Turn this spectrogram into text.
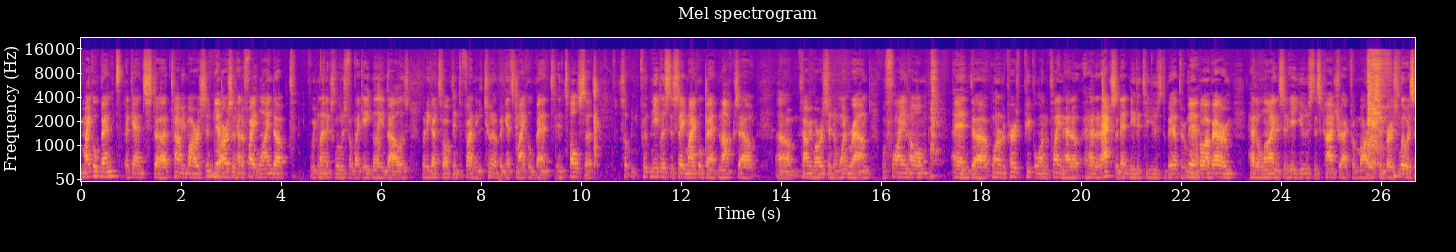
Michael Bentt against uh, Tommy Morrison. Yep. Morrison had a fight lined up with Lennox Lewis for like eight million dollars, but he got talked into fighting the tune-up against Michael Bentt in Tulsa. So, needless to say, Michael Bentt knocks out um, Tommy Morrison in one round. We're flying home, and uh, one of the per- people on the plane had a had an accident, needed to use the bathroom. Yeah. And Bob Arum had a line and said, "Here, use this contract from Morrison versus Lewis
